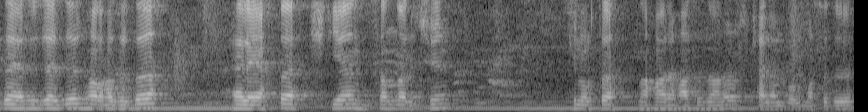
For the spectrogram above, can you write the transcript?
dəyərli izləyicilər, hal-hazırda ələyaqda işləyən insanlar üçün günorta naharı hazırlanır, kələm dolmasıdır.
